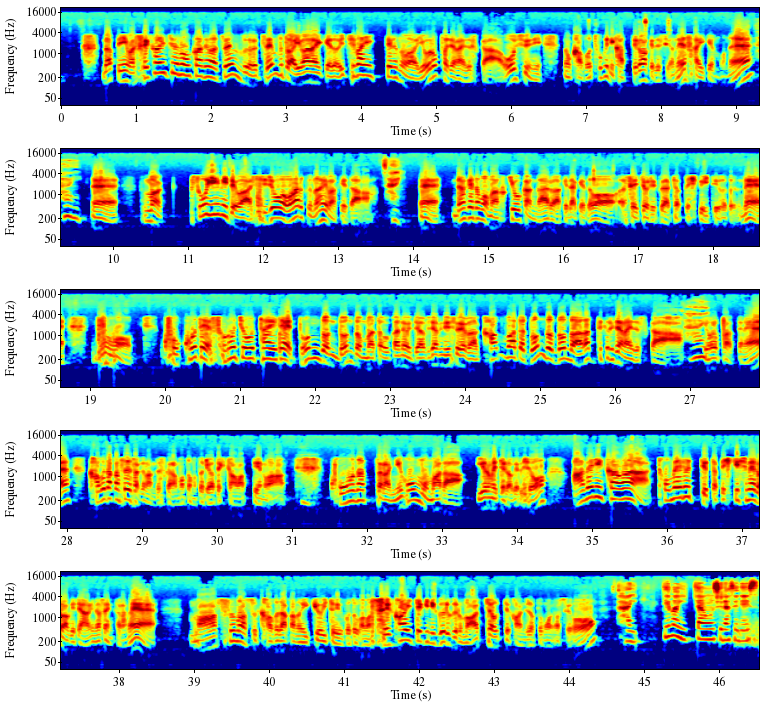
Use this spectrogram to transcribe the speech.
だって今、世界中のお金は全部、全部とは言わないけど、一番いってるのはヨーロッパじゃないですか。欧州にの株を特に買ってるわけですよね、債券もね。はい。ええー、まあ、そういう意味では市場は悪くないわけだ。はい。ええ、だけども、まあ、不況感があるわけだけど、成長率がちょっと低いということでね。でも、ここで、その状態で、どんどんどんどんまたお金をジャブジャブにすれば、株またどんどんどんどん上がってくるじゃないですか。はい、ヨーロッパってね。株高政策なんですから、もともと量的緩和っていうのは。こうなったら、日本もまだ緩めてるわけでしょアメリカは止めるって言ったって引き締めるわけじゃありませんからね。ますます株高の勢いということが、まあ、世界的にぐるぐる回っちゃうって感じだと思いますよ。はい。では一旦お知らせです。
